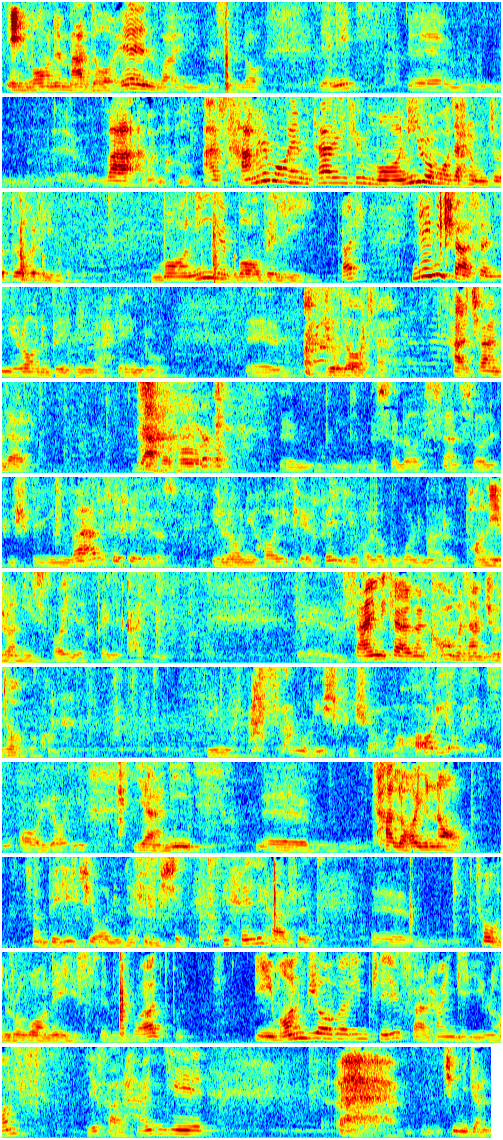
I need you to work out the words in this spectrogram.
ایوان مدائن و این مثلا یعنی و از همه مهمتر این که مانی رو ما در اونجا داریم. مانی بابلی. پس نمیشه اصلا ایران و بین النهرین رو جدا کرد. هرچند در ده ها و مثلا صد سال پیش به این ور خیلی از ایرانی هایی که خیلی حالا به قول معروف پانیرانیست های خیلی قدیم سعی می‌کردن کاملا جدا بکنن. اصلا ما هیچ خیشا ما آریایی هستیم. آریایی یعنی تله ناب. به هیچی آلوده نمیشه. این خیلی حرف روانه است. یعنی باید ایمان بیاوریم که فرهنگ ایران یه فرهنگ چی میگن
